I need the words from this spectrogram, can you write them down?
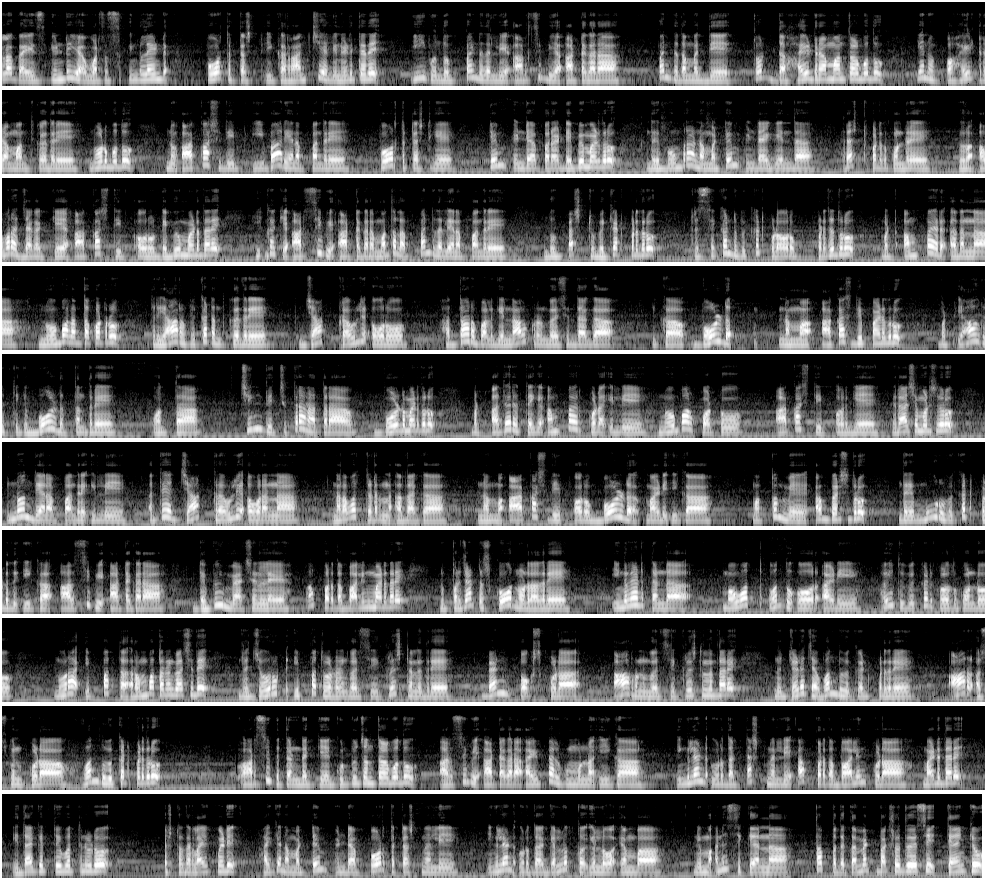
Hello guys India versus England fourth test ಈಗ ರಾಂಚಿಯಲ್ಲಿ ನಡೀತಿದೆ. ಈ ಒಂದು ಪಂದ್ಯದಲ್ಲಿ ಆರ್ ಸಿ ಬಿಯ ಆಟಗಾರ ಪಂದ್ಯದ ಮಧ್ಯೆ ದೊಡ್ಡ ಹೈ ಡ್ರಾಮಾ ಅಂತ ಹೇಳ್ಬೋದು. ಏನಪ್ಪ ಹೈ ಡ್ರಾಮಾ ಅಂತ ಕೇಳಿದ್ರೆ ನೋಡ್ಬೋದು. ಇನ್ನು ಆಕಾಶದೀಪ್ ಈ ಬಾರಿ ಏನಪ್ಪ ಅಂದರೆ ಫೋರ್ತ್ ಟೆಸ್ಟ್ಗೆ ಟೀಮ್ ಇಂಡಿಯಾ ಪರ ಡೆಬ್ಯೂ ಮಾಡಿದರು. ಅಂದರೆ ಬುಮ್ರಾ ನಮ್ಮ ಟೀಮ್ ಇಂಡಿಯಾಗಿಂದ ರೆಸ್ಟ್ ಪಡೆದುಕೊಂಡ್ರೆ ಇವರು ಅವರ ಜಾಗಕ್ಕೆ ಆಕಾಶ್ದೀಪ್ ಅವರು ಡೆಬ್ಯೂ ಮಾಡಿದ್ದಾರೆ. ಹೀಗಾಗಿ ಆರ್ ಸಿ ಬಿ ಆಟಗಾರ ಮೊದಲ ಪಂದ್ಯದಲ್ಲಿ ಏನಪ್ಪ ಅಂದರೆ ಒಂದು ಬೆಸ್ಟ್ ವಿಕೆಟ್ ಪಡೆದರು. ಸೆಕೆಂಡ್ ವಿಕೆಟ್ ಕೂಡ ಅವರು ಪಡೆದಿದ್ರು. ಬಟ್ ಅಂಪೈರ್ ಅದನ್ನು ನೋಬಾಲ್ ಅಂತ ಕೊಟ್ಟರು ಅಂದರೆ ಯಾರು ವಿಕೆಟ್ ಅಂತ ಕೇಳಿದ್ರೆ ಜಾಕ್ ಕ್ರೌಲಿ ಅವರು ಹದಿನಾರು ಬಾಲ್ಗೆ ನಾಲ್ಕು ರನ್ ಗಳಿಸಿದ್ದಾಗ ಈಗ ಬೋಲ್ಡ್ ನಮ್ಮ ಆಕಾಶದೀಪ್ ಮಾಡಿದರು. ಬಟ್ ಯಾವ ರೀತಿಗೆ ಬೋಲ್ಡ್ ಅಂತಂದರೆ, ಒಂಥರ ಚಿಂದಿ ಚಿತ್ರಾನ್ನ ಥರ ಬೋಲ್ಡ್ ಮಾಡಿದರು. ಬಟ್ ಅದೇ ರೀತಿಯಾಗಿ ಅಂಪೈರ್ ಕೂಡ ಇಲ್ಲಿ ನೋಬಾಲ್ ಕೊಟ್ಟು ಆಕಾಶ್ದೀಪ್ ಅವ್ರಿಗೆ ನಿರಾಶೆ ಮಾಡಿಸಿದ್ರು. ಇನ್ನೊಂದು ಏನಪ್ಪ ಅಂದರೆ ಇಲ್ಲಿ ಅದೇ ಜಾಕ್ ಕ್ರೌಲಿ ಅವರನ್ನು ನಲವತ್ತು ರನ್ ಆದಾಗ ನಮ್ಮ ಆಕಾಶ್ದೀಪ್ ಅವರು ಬೋಲ್ಡ್ ಮಾಡಿ ಈಗ ಮತ್ತೊಮ್ಮೆ ಅಬ್ಬರಿಸಿದ್ರು. ಅಂದರೆ ಮೂರು ವಿಕೆಟ್ ಪಡೆದು ಈಗ ಆರ್ ಸಿ ಬಿ ಆಟಗಾರ ಡೆಬ್ಯೂ ಮ್ಯಾಚ್ನಲ್ಲೇ ಅಬ್ಬರದ ಬಾಲಿಂಗ್ ಮಾಡಿದರೆ ಇನ್ನು ಪ್ರೆಸೆಂಟ್ ಸ್ಕೋರ್ ನೋಡೋದಾದರೆ ಇಂಗ್ಲೆಂಡ್ ತಂಡ ಮೂವತ್ತೊಂದು ಓವರ್ ಆಡಿ ಐದು ವಿಕೆಟ್ ಕಳೆದುಕೊಂಡು ನೂರ ಇಪ್ಪತ್ತ ಒಂಬತ್ತು ರನ್ ಗಳಿಸಿದೆ. ಅಂದರೆ ಜೋರೂಟ್ ಇಪ್ಪತ್ತೇಳು ರನ್ ಗಳಿಸಿ ಕ್ರಿಸ್ಟಲ್ಲಿದ್ದರೆ ಬೆನ್ ಬಾಕ್ಸ್ ಕೂಡ ಆರು ರನ್ ಗಳಿಸಿ ಕ್ರಿಸ್ಟಲ್ಲಿದ್ದಾರೆ ಇನ್ನು ಜಡೇಜಾ ಒಂದು ವಿಕೆಟ್ ಪಡೆದರೆ ಆರ್ ಅಶ್ವಿನ್ ಕೂಡ ಒಂದು ವಿಕೆಟ್ ಪಡೆದರು. ಆರ್ ಸಿ ಬಿ ತಂಡಕ್ಕೆ ಗುಡ್ಡು ಅಂತ ಹೇಳ್ಬೋದು ಆರ್ ಸಿ ಬಿ ಆಟಗಾರ ಐ ಪಿ ಎಲ್ಗೂ ಮುನ್ನ ಈಗ ಇಂಗ್ಲೆಂಡ್ ವಿರುದ್ಧ ಟೆಸ್ಟ್ನಲ್ಲಿ ಅಬ್ಬರದ ಬಾಲಿಂಗ್ ಕೂಡ ಮಾಡಿದ್ದಾರೆ. ಇದಾಗಿತ್ತು ಇವತ್ತಿನ ವಿಡಿಯೋ. ಟೆಸ್ಟ್ ಅದರ ಲೈಕ್ ಮಾಡಿ. ಹಾಗೆ ನಮ್ಮ ಟೀಮ್ ಇಂಡಿಯಾ ಫೋರ್ತ್ ಟೆಸ್ಟ್ನಲ್ಲಿ ಇಂಗ್ಲೆಂಡ್ ವಿರುದ್ಧ ಗೆಲ್ಲುತ್ತೋ ಇಲ್ಲವೋ ಎಂಬ ನಿಮ್ಮ ಅನಿಸಿಕೆಯನ್ನು ತಪ್ಪದೆ ಕಮೆಂಟ್ ಬಾಕ್ಸಲ್ಲಿ ತಿಳಿಸಿ. Thank you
